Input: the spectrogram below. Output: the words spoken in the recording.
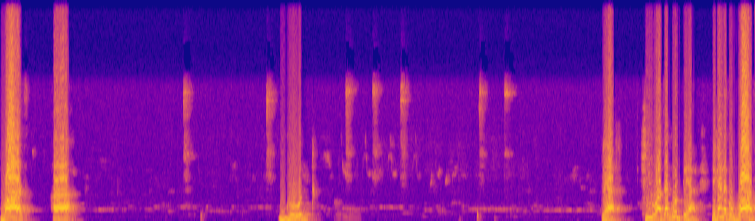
was a good player he was a good player এখানে দেখো ওয়াজ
